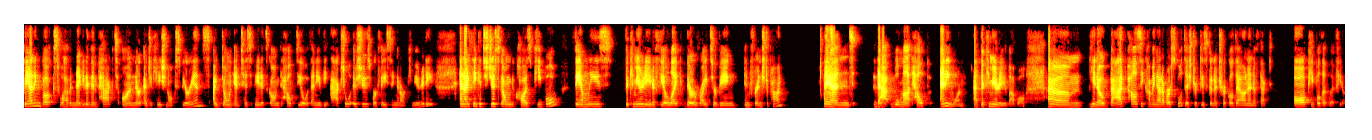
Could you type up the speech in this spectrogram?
banning books will have a negative impact on their educational experience. I don't anticipate it's going to help deal with any of the actual issues we're facing in our community. And I think it's just going to cause people, families, the community to feel like their rights are being infringed upon. And that will not help anyone at the community level. Um, you know, bad policy coming out of our school district is going to trickle down and affect all people that live here.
